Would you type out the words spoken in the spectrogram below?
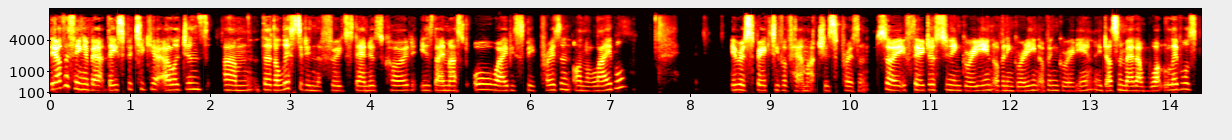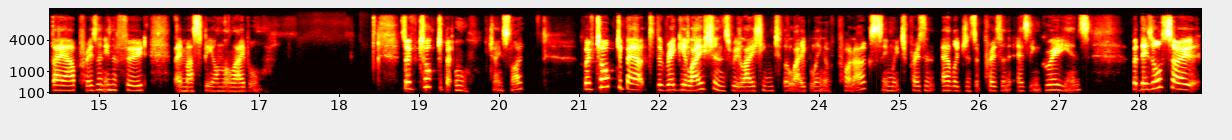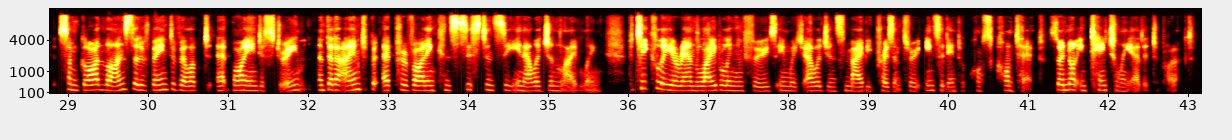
The other thing about these particular allergens um, that are listed in the Food Standards Code is they must always be present on a label irrespective of how much is present. So if they're just an ingredient of an ingredient of ingredient, it doesn't matter what levels they are present in the food, they must be on the label. So I've talked about, oh, change slide. We've talked about the regulations relating to the labelling of products in which present allergens are present as ingredients, but there's also some guidelines that have been developed at, by industry and that are aimed at providing consistency in allergen labelling, particularly around the labelling of foods in which allergens may be present through incidental cross contact, so not intentionally added to product.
